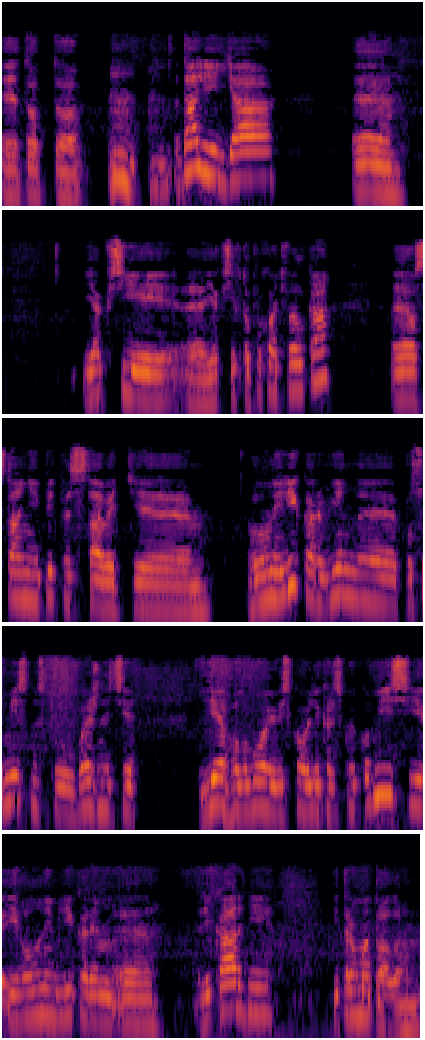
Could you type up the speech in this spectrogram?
Е, Тобто далі я, е, як всі, е, як всі, хто приходить в ВЛК, останній підпис ставить головний лікар. Він по сумісництву в Вежниці є головою військово-лікарської комісії і головним лікарем лікарні і травматологом.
